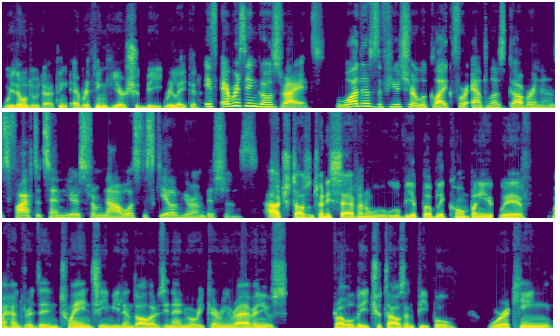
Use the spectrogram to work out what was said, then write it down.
We don't do that. I think everything here should be related. If everything goes right, what does the future look like for Atlas governance five to 10 years from now? What's the scale of your ambitions? Ah, 2027 will, will be a public company with $120 million in annual recurring revenues, probably 2,000 people working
